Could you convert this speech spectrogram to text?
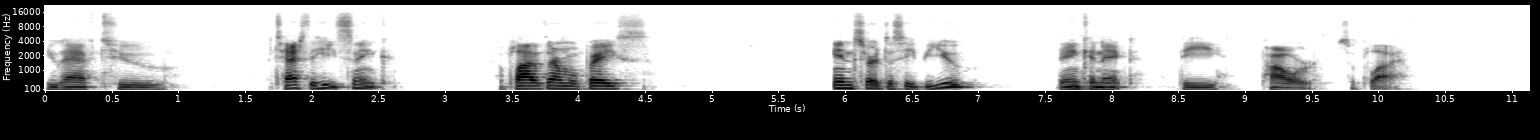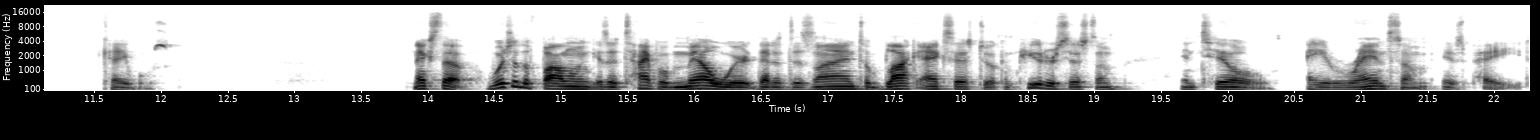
You have to attach the heatsink, apply the thermal paste, insert the CPU, then connect the power supply cables. Next up, which of the following is a type of malware that is designed to block access to a computer system until a ransom is paid?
